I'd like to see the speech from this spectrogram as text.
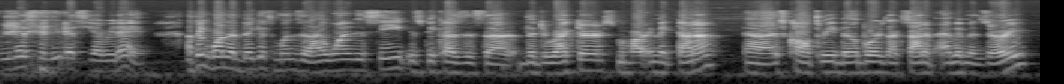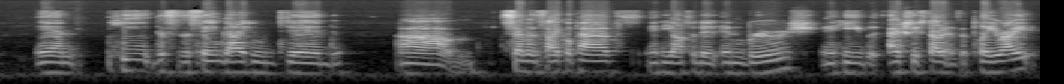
we, we miss we miss you every day. I think one of the biggest ones that I wanted to see is because it's uh, the director, Martin McDonagh. Uh, it's called Three Billboards Outside of Ebbing, Missouri, and he this is the same guy who did um, Seven Psychopaths, and he also did In Bruges, and he actually started as a playwright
